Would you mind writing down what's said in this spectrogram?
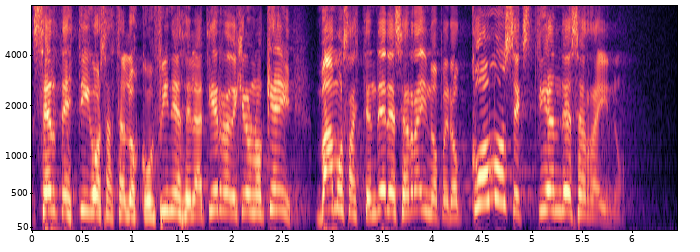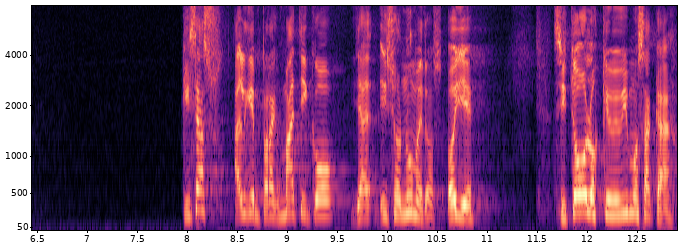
ser testigos hasta los confines de la tierra, dijeron, ok, vamos a extender ese reino, pero ¿cómo se extiende ese reino? Quizás alguien pragmático ya hizo números. Oye, si todos los que vivimos acá,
